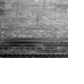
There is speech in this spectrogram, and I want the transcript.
either.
